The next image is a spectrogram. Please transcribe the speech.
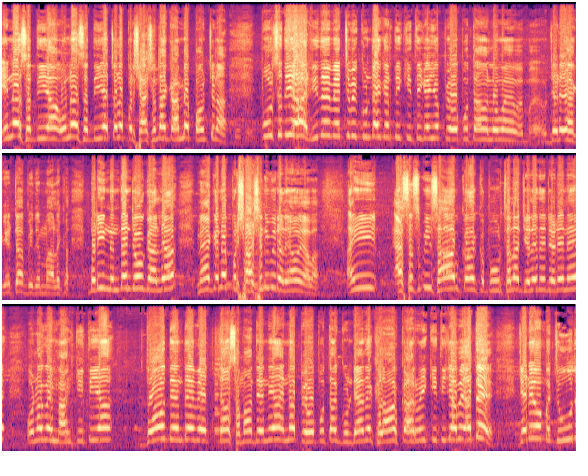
ਇਹਨਾਂ ਸੱਦੀ ਆ, ਉਹਨਾਂ ਸੱਦੀ ਆ, ਚਲੋ ਪ੍ਰਸ਼ਾਸਨ ਦਾ ਕੰਮ ਹੈ, ਪਹੁੰਚਣਾ। ਪੁਲਿਸ ਦੀ ਹਾਜ਼ਰੀ ਦੇ ਵਿੱਚ ਵੀ ਗੁੰਡਾਗਰਦੀ ਕੀਤੀ ਗਈ ਆ, ਪਿਓ ਪੁੱਤਾਂ ਵੱਲੋਂ ਜਿਹੜੇ ਹੈਗੇ ਢਾਬੇ ਦੇ ਮਾਲਕ। ਬੜੀ ਨਿੰਦਨਯੋਗ ਗੱਲ ਆ। ਮੈਂ ਕਹਿੰਦਾ ਪ੍ਰਸ਼ਾਸਨ ਵੀ ਰਲਿਆ ਹੋਇਆ ਵਾ। ਅਸੀਂ ਐਸਐਸਪੀ ਸਾਹਿਬ, ਕ- ਕਪੂਰਥਲਾ ਜ਼ਿਲ੍ਹੇ ਦੇ ਜਿਹੜੇ ਨੇ, ਉਹਨਾਂ ਕੋਲ ਮੰਗ ਕੀਤੀ ਆ ਦੋ ਦਿਨ ਦੇ ਵਿੱਚ ਦਾ ਸਮਾਂ ਦਿੰਦੇ ਆ ਇਹਨਾਂ ਪਿਓ ਪੁੱਤਾਂ ਗੁੰਡਿਆਂ ਦੇ ਖਿਲਾਫ ਕਾਰਵਾਈ ਕੀਤੀ ਜਾਵੇ ਅਤੇ ਜਿਹੜੇ ਉਹ ਮੌਜੂਦ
